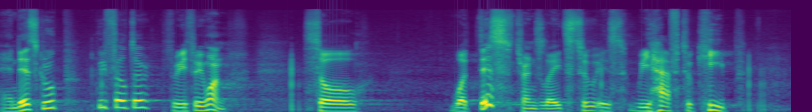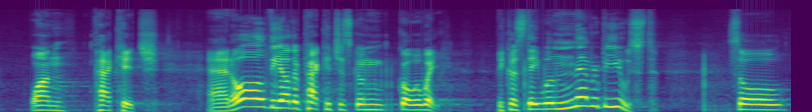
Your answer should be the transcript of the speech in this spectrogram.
In this group, we filter 331. So what this translates to is we have to keep one package and all the other packages can go away because they will never be used. So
